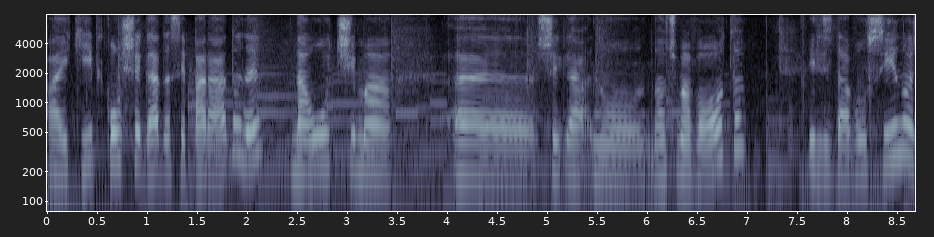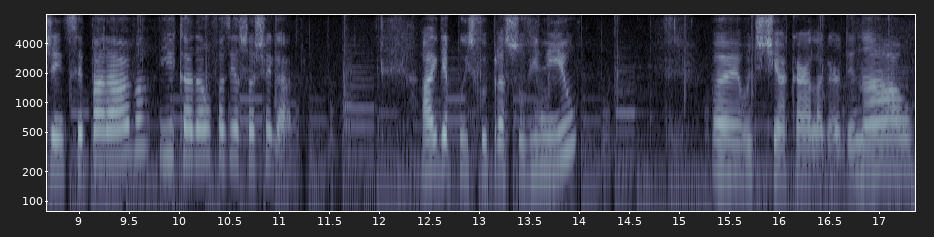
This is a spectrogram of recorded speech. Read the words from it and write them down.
a equipe, com chegada separada, né? Na última é, chegar no, na última volta, eles davam o sino, a gente separava e cada um fazia a sua chegada. Aí depois fui para Souvenir, é, onde tinha a Carla Gardenal,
